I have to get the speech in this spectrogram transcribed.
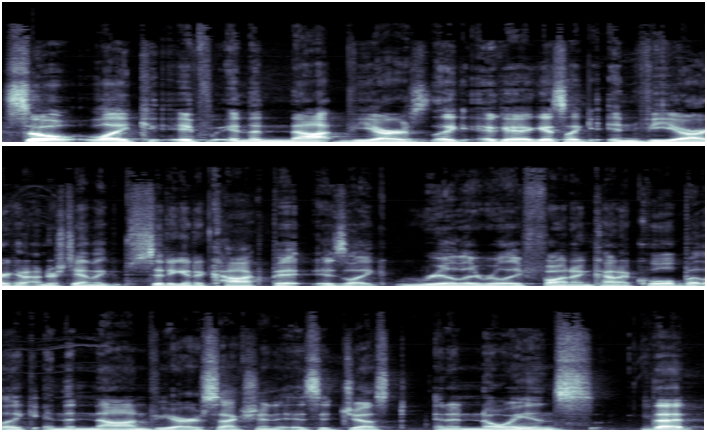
so like if in the not VRs, like okay, I guess like in VR I can understand like sitting in a cockpit is like really really fun and kind of cool, but like in the non VR section, is it just an annoyance that?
